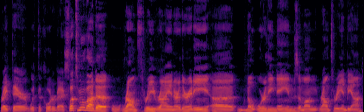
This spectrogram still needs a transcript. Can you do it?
right there with the quarterbacks. Let's move on to round three, Ryan. Are there any uh, noteworthy names among round three and beyond?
